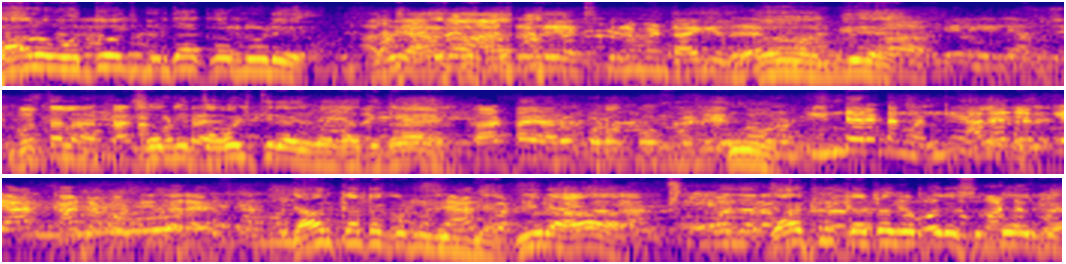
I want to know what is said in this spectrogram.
ಯಾರೋ ಒದ್ದು ಒದ್ದು ಬಿಡ್ದಾಕವ್ರು ನೋಡಿ. ಅದು ಯಾರೋ ಆಲ್ರೆಡಿ ಎಕ್ಸ್ಪೆರಿಮೆಂಟ್ ಆಗಿದೆ. ಹಂಗೆ. ಹಾ. ಗೊತ್ತಲ್ಲ ಕಾಟ ಸೊ ನೀವು ಕೊಟ್ರೆ? ತಗೊಳ್ತೀರಾ ಇವಾಗ ಅದನ್ನ? ಅದಕ್ಕೆ ಕಾಟ ಯಾರು ಕೊಡಕ್ ಹೋಗ್ಬೇಡಿ. ಇಂಡೈರೆಕ್ಟ್ ಆಗಿ ನನಗೆ ಕಾಟ ಕೊಟ್ಟಿದ್ದಾರೆ? ಯಾರು ಕಾಟ ಕೊಟ್ರು ನಿಮಗೆ? ಇವರಾ? ಯಾಕ್ರಿ ಕಾಟ ಕೊಡ್ತೀರಾ ಸುಮ್ಮನೆ ಅವ್ರಿಗೆ?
